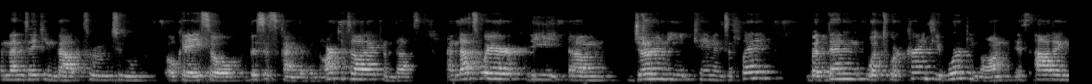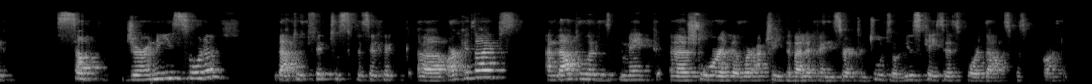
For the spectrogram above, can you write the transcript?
and then taking that through to, okay, so this is kind of an archetype and that's, and that's where the um, journey came into play. But then what we're currently working on is adding sub journeys sort of that would fit to specific uh, archetypes. And that would make uh, sure that we're actually developing certain tools or use cases for that specific archetype.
